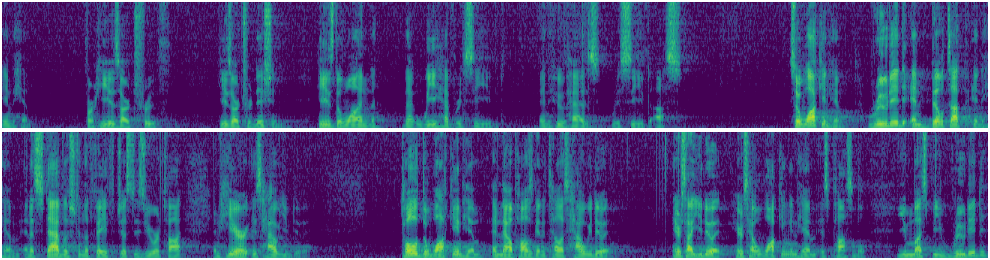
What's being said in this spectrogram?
in Him. For He is our truth, He is our tradition, He is the one that we have received and who has received us. So walk in Him, rooted and built up in Him, and established in the faith just as you are taught. And here is how you do it. Told to walk in Him, and now Paul's going to tell us how we do it. Here's how you do it. Here's how walking in Him is possible. You must be rooted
